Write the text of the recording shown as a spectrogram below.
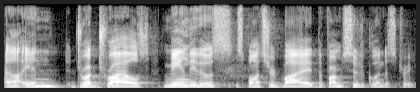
uh, in drug trials, mainly those sponsored by the pharmaceutical industry.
